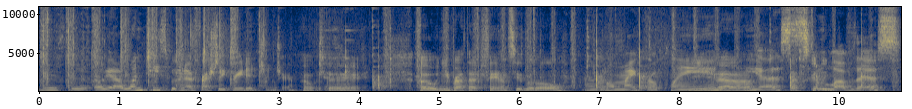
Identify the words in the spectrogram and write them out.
Where's the? Oh yeah, one teaspoon of freshly grated ginger. Okay. Oh, and you brought that fancy little. A little microplane. Yeah, Yes. that's good. I love this.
